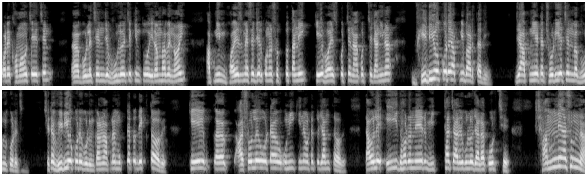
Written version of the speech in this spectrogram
পরে ক্ষমাও চেয়েছেন। বলেছেন যে ভুল হয়েছে কিন্তু এরম ভাবে নয়। আপনি ভয়েস মেসেজের কোনো সত্যতা নেই। কে ভয়েস করছে, না করছে জানি না। ভিডিও করে আপনি বার্তা দিন যে আপনি এটা ছড়িয়েছেন বা ভুল করেছেন। সেটা ভিডিও করে বলুন কারণ আপনার মুখটা তো দেখতে হবে। কে আহ, আসলে ওটা উনি কিনা ওটা তো জানতে হবে। তাহলে এই ধরনের মিথ্যাচারগুলো যারা করছে সামনে আসুন না।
